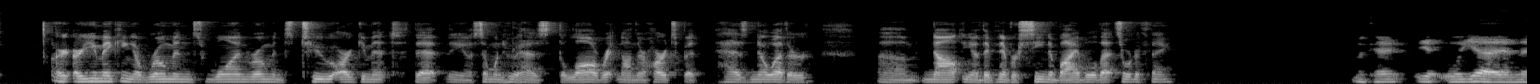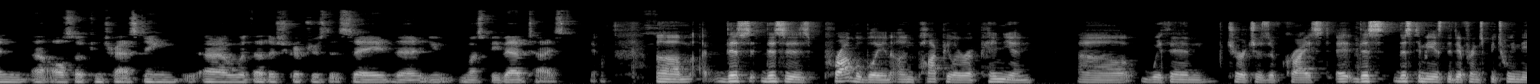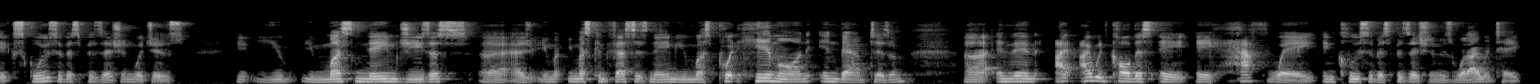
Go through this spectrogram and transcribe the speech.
Are, are, you making a Romans one, Romans two argument that you know someone who has the law written on their hearts but has no other, um, not you know they've never seen a Bible, that sort of thing? Okay. Yeah. Well, yeah, and then uh, also contrasting uh, with other scriptures that say that you must be baptized. Yeah. Um, this this is probably an unpopular opinion uh, within churches of Christ. It, this this to me is the difference between the exclusivist position, which is you you must name Jesus uh, as you you must confess His name. You must put Him on in baptism. Uh, and then I, I, would call this a, a halfway inclusivist position, is what I would take,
